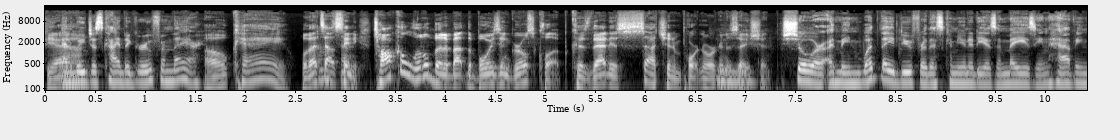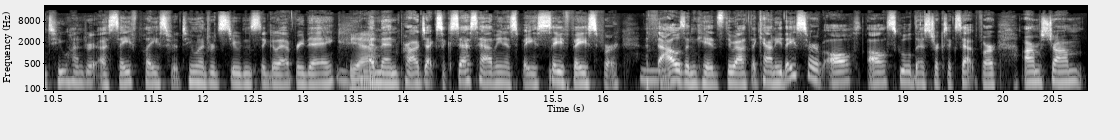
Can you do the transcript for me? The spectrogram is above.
Yeah. And we just kind of grew from there. Okay. Well, that's outstanding. Talk a little bit about the Boys and Girls Club because that is such an important organization. Sure. I mean, what they do for this community is amazing. Having 200, a safe place for 200 students to go every day. Yeah. And then Project Success having a space, safe space for a mm-hmm. thousand kids throughout the county. They serve all all school districts except for Armstrong,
